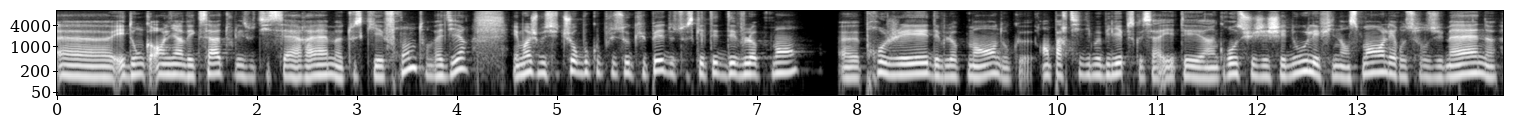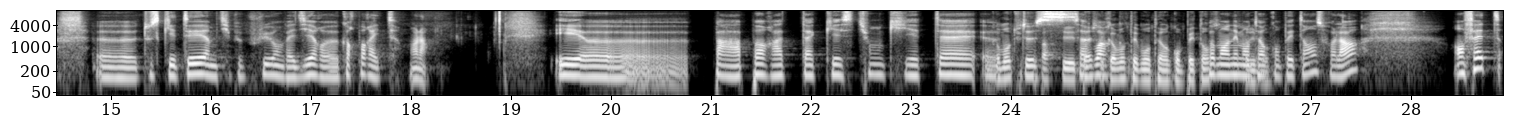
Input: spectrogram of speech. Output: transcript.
Et donc, en lien avec ça, tous les outils CRM, tout ce qui est front, on va dire. Et moi, je me suis toujours beaucoup plus occupée de tout ce qui était développement euh, projet, développement, donc euh, en partie d'immobilier parce que ça a été un gros sujet chez nous, les financements, les ressources humaines, euh, tout ce qui était un petit peu plus, on va dire, corporate, voilà. Et par rapport à ta question qui était Comment tu de tâches et comment t'es monté en compétence comment on est monté en compétence, voilà. En fait,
